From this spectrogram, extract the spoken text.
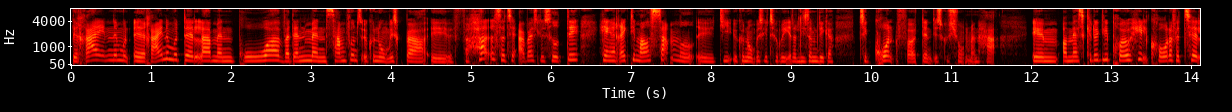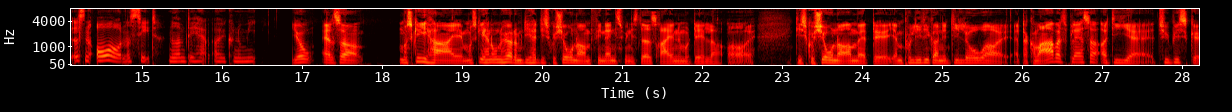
beregne, øh, regnemodeller, man bruger, hvordan man samfundsøkonomisk bør øh, forholde sig til arbejdsløshed, det hænger rigtig meget sammen med øh, de økonomiske teorier, der ligesom ligger til grund for den diskussion, man har. Øhm, og Mads, kan du ikke lige prøve helt kort at fortælle sådan overordnet set noget om det her og økonomi? Jo, altså måske har, øh, måske har nogen hørt om de her diskussioner om Finansministeriets regnemodeller og øh, diskussioner om, at øh, jamen, politikerne de lover, at der kommer arbejdspladser, og de er typisk øh,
